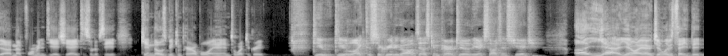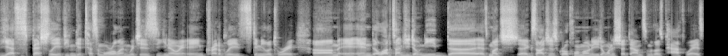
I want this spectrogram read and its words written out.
uh, metformin and DHEA to sort of see can those be comparable and, and to what degree. Do you do you like the secretagogues as compared to the exogenous GH? Uh, yeah, you know, I generally would say that yes, especially if you can get tesamorelin, which is you know incredibly stimulatory. Um, and, and, a lot of times you don't need uh, as much exogenous growth hormone, or you don't want to shut down some of those pathways.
